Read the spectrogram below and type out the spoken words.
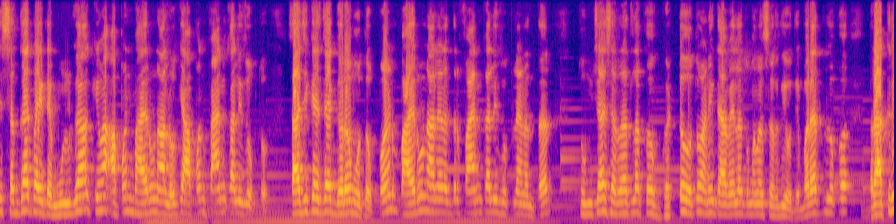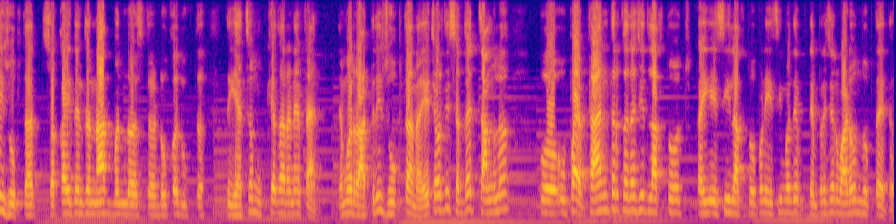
हे सगळ्यात वाईट आहे. मुलगा किंवा आपण बाहेरून आलो की आपण फॅन खाली झोपतो. साहजिकच आहे गरम होतं. पण बाहेरून आल्यानंतर फॅन खाली झोपल्यानंतर तुमच्या शरीरातला कफ घट्ट होतो आणि त्यावेळेला तुम्हाला सर्दी होते. बऱ्याच लोक रात्री झोपतात. सकाळी त्यांचं नाक बंद असतं डोकं दुखतं. तर ह्याचं मुख्य कारण आहे फॅन त्यामुळे रात्री झोपताना याच्यावरती सगळ्यात चांगलं उपाय फॅन तर कदाचित लागतोच. काही एसी लागतो पण एसीमध्ये टेम्परेचर वाढवून झोपता येतं.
